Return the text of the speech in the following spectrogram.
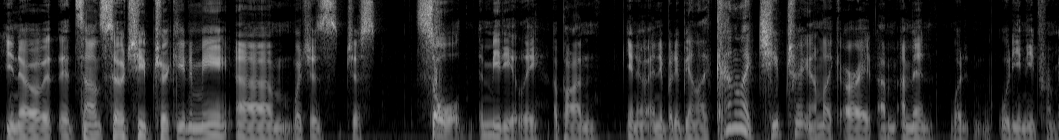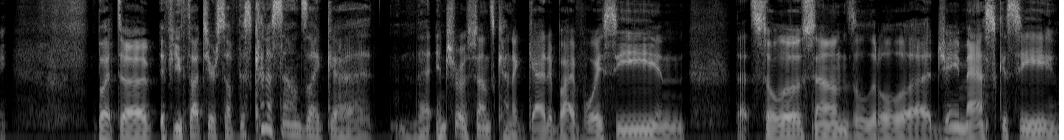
you know, it, it sounds so cheap tricky to me, um, which is just sold immediately upon you know anybody being like kind of like cheap trick. And I'm like, all right, I'm I'm in. What what do you need from me? But uh, if you thought to yourself, this kind of sounds like uh, that intro sounds kind of guided by voicey, and that solo sounds a little uh, Jay Mascisy,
